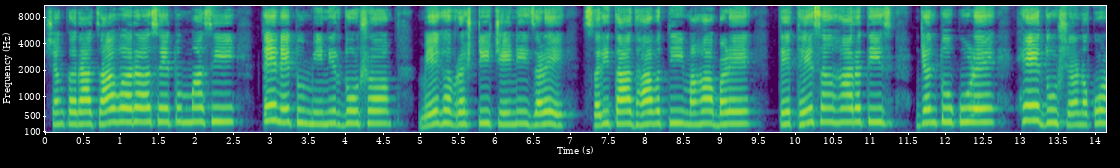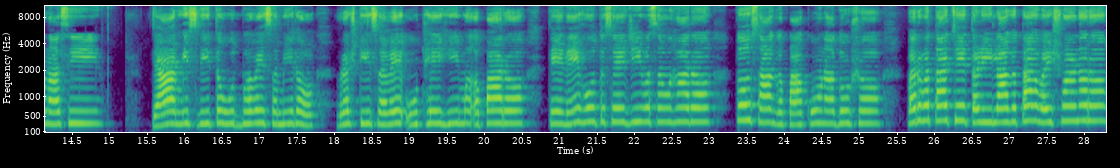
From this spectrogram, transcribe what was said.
शंकराचा वर असे तुम्हासी. तेने तुम्ही निर्दोष मेघवृष्टी चेनी जळे सरिता धावती महाबळे तेथे संहारती जंतुकुळे हे दूषण कोणासी? त्या मिश्रित उद्भवे समीर वृष्टी सवे उठे हिम अपार तेने होतसे जीव संहार तो सांग पा कोणा दोष? पर्वताचे तळी लागता वैश्वानर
